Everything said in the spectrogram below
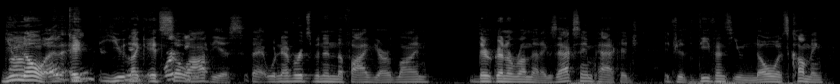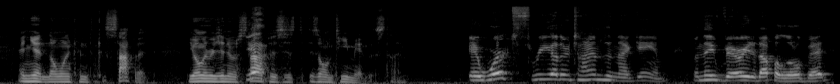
You Uh, know, it, you like it's so obvious that whenever it's been in the five yard line, they're gonna run that exact same package. If you're the defense, you know it's coming, and yet no one can stop it. The only reason it was stopped Yeah. is his, his own teammate this time. It worked three other times in that game when they varied it up a little bit,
